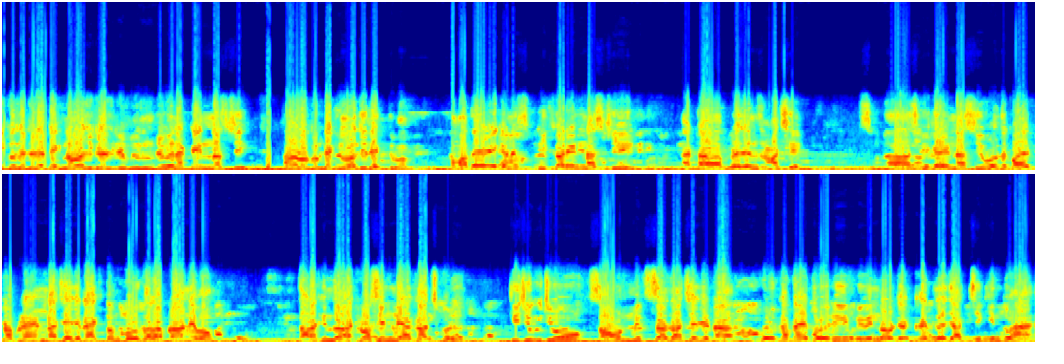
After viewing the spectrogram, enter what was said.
because it is technological driven একটা ইন্ডাস্ট্রি তারা নতুন টেকনোলজি দেখতে পাবে। আমাদের এখানে স্পিকার ইন্ডাস্ট্রি একটা প্রেজেন্স আছে। স্পিকার ইন্ডাস্ট্রি বলতে কয়েকটা ব্র্যান্ড আছে যেটা একদম কলকাতা ব্র্যান্ড এবং তারা কিন্তু অ্যাক্রস ইন্ডিয়া কাজ করে। কিছু কিছু সাউন্ড মিক্সার আছে যেটা কলকাতায় তৈরি, বিভিন্ন ক্ষেত্রে যাচ্ছে। কিন্তু হ্যাঁ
